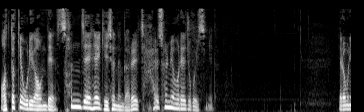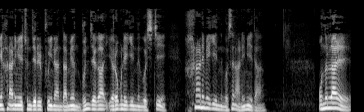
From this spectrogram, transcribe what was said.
어떻게 우리 가운데 선재해 계셨는가를 잘 설명을 해주고 있습니다. 여러분이 하나님의 존재를 부인한다면 문제가 여러분에게 있는 것이지 하나님에게 있는 것은 아닙니다. 오늘날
